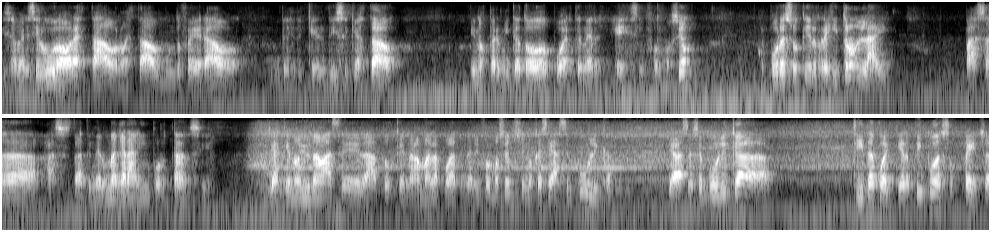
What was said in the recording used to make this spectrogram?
y saber si el jugador ha estado o no ha estado en un mundo federado desde que él dice que ha estado y nos permite a todos poder tener esa información. Por eso que el registro online pasa a, tener una gran importancia, ya que no hay una base de datos que nada más la pueda tener información, sino que se hace pública. Y al hacerse pública quita cualquier tipo de sospecha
